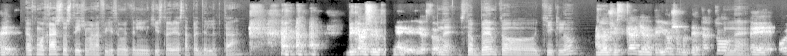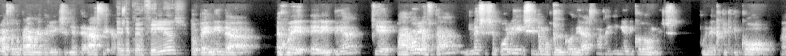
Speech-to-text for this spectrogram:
1945. Έχουμε χάσει το στίχημα να αφηγηθούμε την ελληνική ιστορία στα πέντε λεπτά. Μπήκαμε σε λεπτομέρειες γι' αυτό. Ναι, στον πέμπτο κύκλο αλλά ουσιαστικά για να τελειώσω τον τέταρτο, ναι. ε, όλο αυτό το πράγμα καταλήγει σε μια τεράστια καταστροφή. Έρχεται εμφύλιος. Το 50 έχουμε ερήπια και παρόλα αυτά, μέσα σε πολύ σύντομο χρονικό διάστημα θα γίνει η ανοικοδόμηση. Που είναι εκπληκτικό α,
